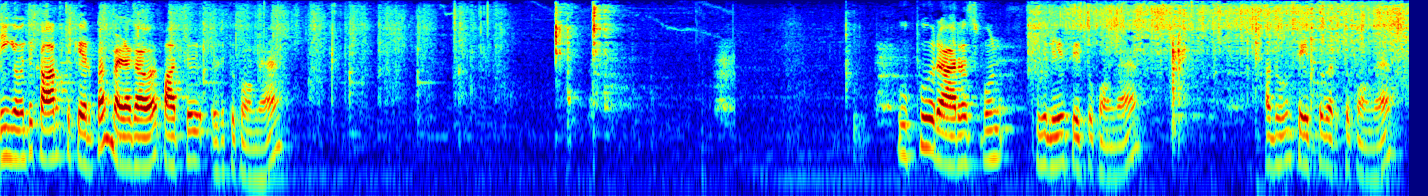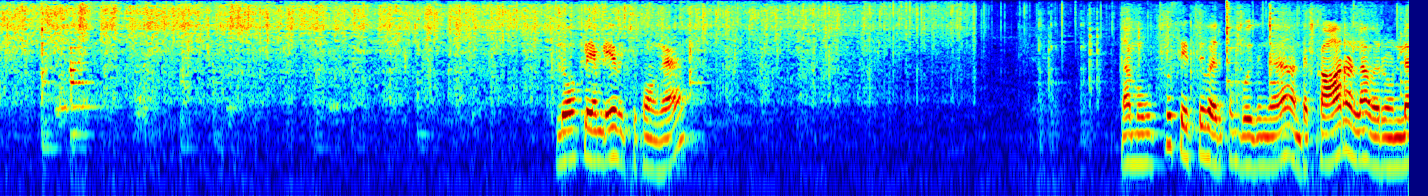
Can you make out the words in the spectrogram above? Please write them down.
நீங்கள் வந்து காரத்துக்கு ஏற்ப மிளகாவை பார்த்து எடுத்துக்கோங்க. உப்பு ஒரு அரை ஸ்பூன் இதிலேயே சேர்த்துக்கோங்க. அதுவும் சேர்த்து வறுத்துக்கோங்க. லோ ஃப்ளேம்லேயே வச்சுக்கோங்க. நம்ம உப்பு சேர்த்து வறுக்கும் போதுங்க அந்த காரம்லாம் வரும்ல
